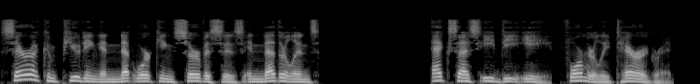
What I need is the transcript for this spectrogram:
SARA Computing and Networking Services in Netherlands. XSEDE, formerly TeraGrid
